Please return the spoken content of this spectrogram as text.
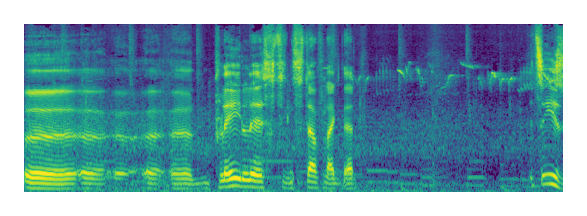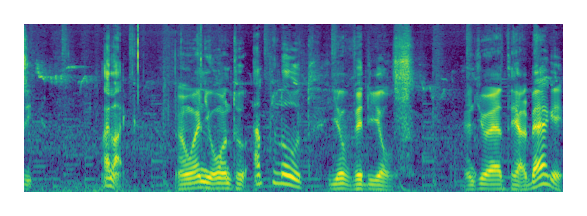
uh, uh, uh, uh playlists and stuff like that. It's easy. I like. Now when you want to upload your videos and you're at the albergue,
